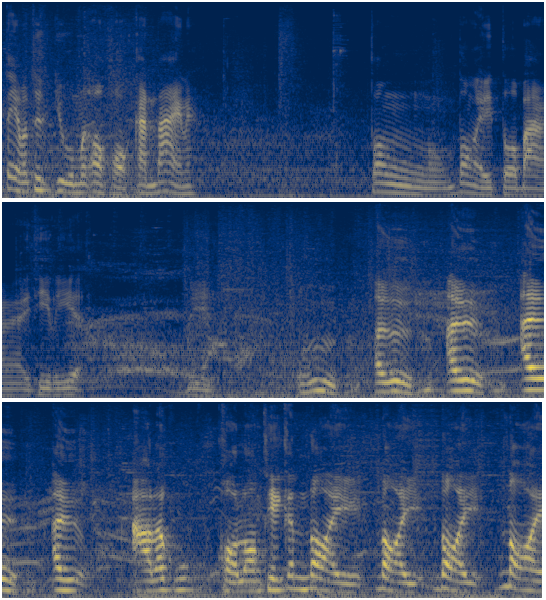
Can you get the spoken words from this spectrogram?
เตะมันถึกอยู่มันออกของกันได้นะ ต้องต้องไอตัวบางไอทีรีอะนี่เออเออเออเออเออเอาแล้วกูขอลองเทคกันหน่อยหน่อยหน่อยหน่อย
